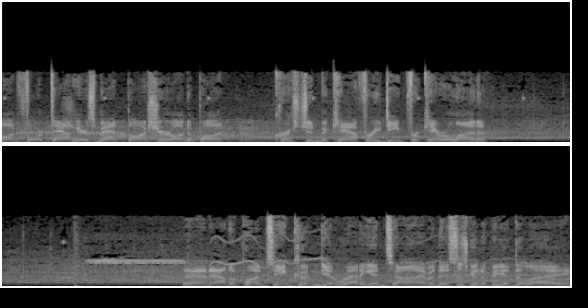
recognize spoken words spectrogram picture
On fourth down, here's Matt Bosher on to punt. Christian McCaffrey deep for Carolina. And now the punt team couldn't get ready in time, and this is going to be a delay.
